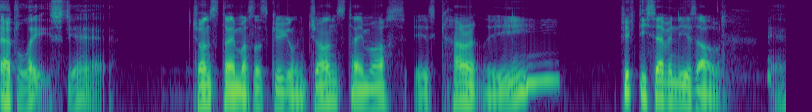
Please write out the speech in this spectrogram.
at least? Yeah. John Stamos. Let's Google him. John Stamos is currently fifty-seven years old. Yeah.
